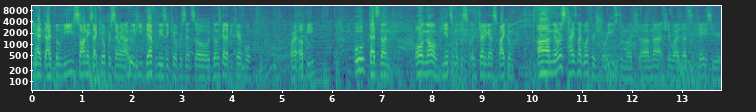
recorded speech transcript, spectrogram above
yeah, I believe Sonic's at kill percent right now. He definitely is in kill percent. So Dylan's gotta be careful. All right, uppy. Oh, that's done. Oh no, he hits him with the. He tried to get a spike him. Um, notice Ty's not going for Shoryu's too much. Uh, I'm not sure why that's the case here.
